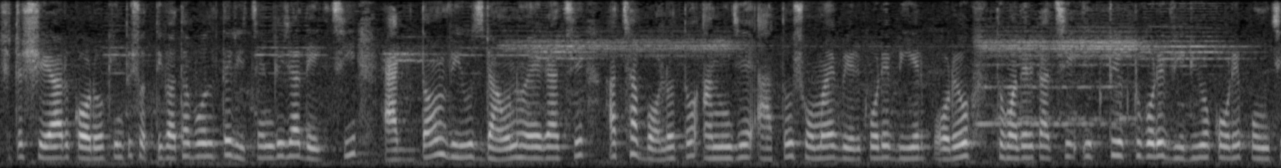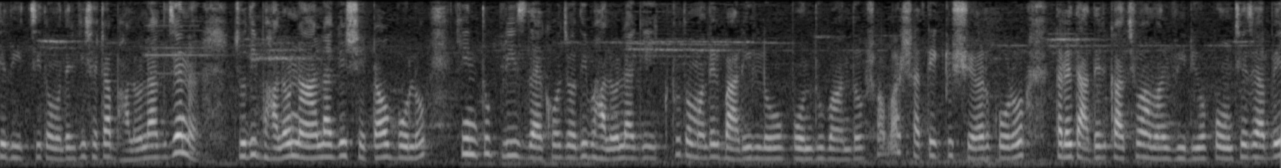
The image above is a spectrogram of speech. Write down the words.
সেটা শেয়ার করো। কিন্তু সত্যি কথা বলতে রিসেন্টলি যা দেখছি একদম ভিউজ ডাউন হয়ে গেছে। আচ্ছা বলো তো আমি যে এত সময় বের করে বিয়ের পরেও তোমাদের কাছে একটু একটু করে ভিডিও করে পৌঁছে দিচ্ছি, তোমাদের কি সেটা ভালো লাগছে না? যদি ভালো না লাগে সেটাও বলো, কিন্তু প্লিজ দেখো যদি ভালো লাগে একটু তোমাদের বাড়ির লোক বন্ধু বান্ধব সবার সাথে একটু শেয়ার করো, তাহলে তাদের কাছেও আমার ভিডিও পৌঁছে যাবে।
